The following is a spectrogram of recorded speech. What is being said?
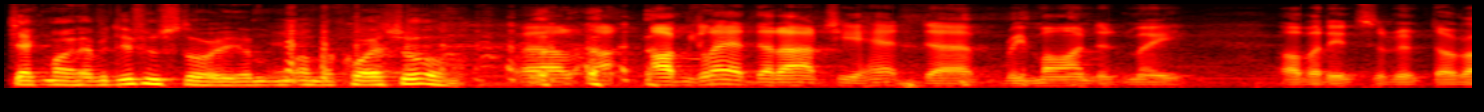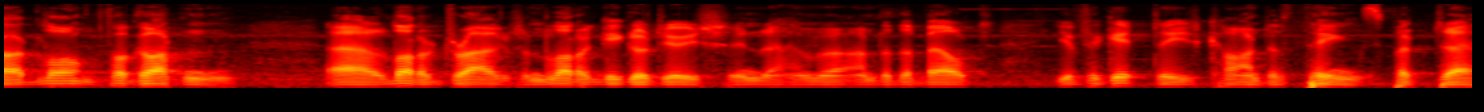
Jack might have a different story. I'm, I'm not quite sure. Well, I, I'm glad that Archie had uh, reminded me of an incident that I'd long forgotten. Uh, a lot of drugs and a lot of giggle juice in, uh, under the belt. You forget these kind of things. But uh,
